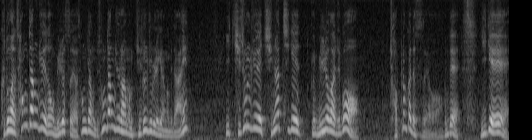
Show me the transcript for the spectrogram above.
그동안 성장주에 너무 밀렸어요. 성장주. 성장주를 하면 기술주를 얘기하는 겁니다. 이 기술주에 지나치게 그 밀려가지고 저평가됐었어요. 근데 이게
